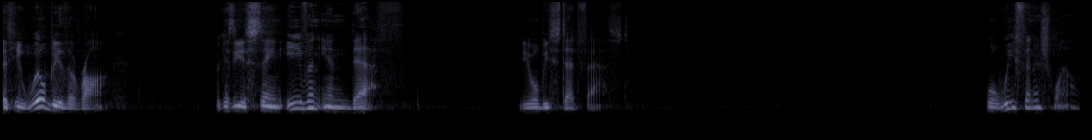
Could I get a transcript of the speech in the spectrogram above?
that he will be the rock Because he is saying, even in death, you will be steadfast. Will we finish well?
